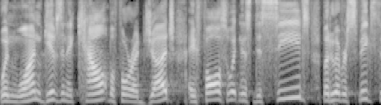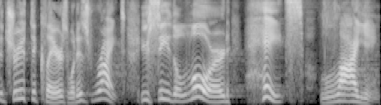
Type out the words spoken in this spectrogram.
When one gives an account before a judge, a false witness deceives, but whoever speaks the truth declares what is right. You see, the Lord hates lying,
